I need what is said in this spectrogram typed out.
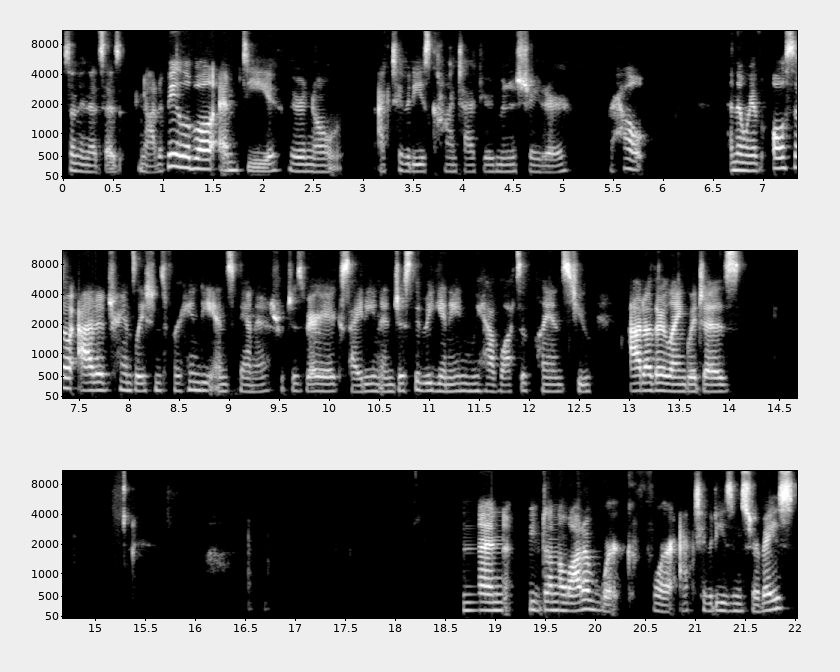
something that says not available, empty, there are no activities, contact your administrator for help. And then we have also added translations for Hindi and Spanish, which is very exciting. And just the beginning, we have lots of plans to add other languages. And then we've done a lot of work for activities and surveys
